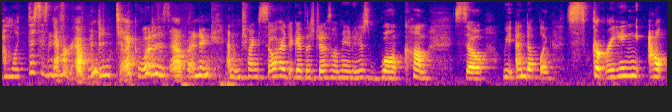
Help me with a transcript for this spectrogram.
I'm like, this has never happened in tech. What is happening? And I'm trying so hard to get this dress off me, and it just won't come. So we end up like scurrying out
